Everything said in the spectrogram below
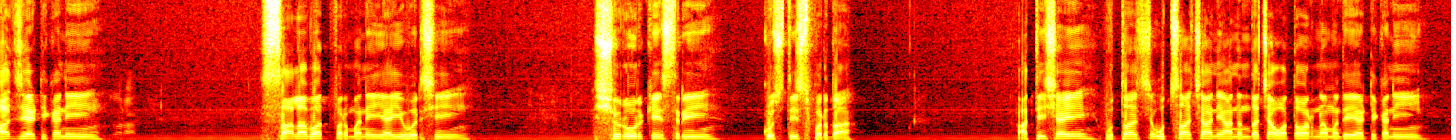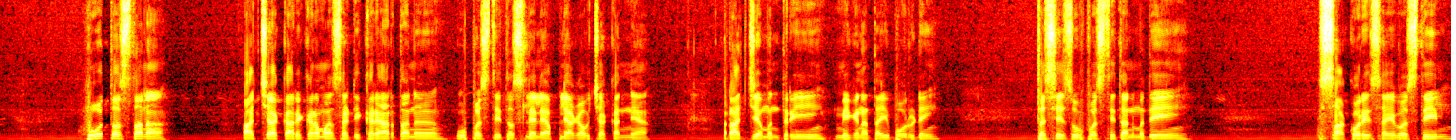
आज या ठिकाणी सालाबाद प्रमाणे याही वर्षी शिरूर केसरी कुस्ती स्पर्धा अतिशय उत्साह उत्साहाच्या आणि आनंदाच्या वातावरणामध्ये या ठिकाणी होत असताना आजच्या कार्यक्रमासाठी खऱ्या अर्थानं उपस्थित असलेल्या आपल्या गावच्या कन्या राज्यमंत्री मेघनाताई बोर्डे तसेच उपस्थितांमध्ये साकोरे साहेब असतील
